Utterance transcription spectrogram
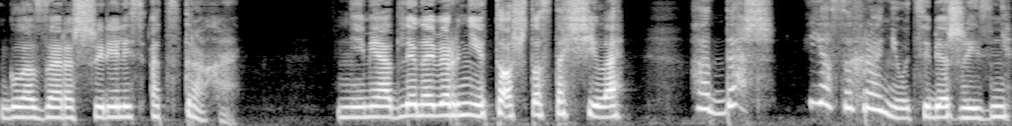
Глаза расширились от страха. «Немедленно верни то, что стащила!» Отдашь, я сохраню тебе жизнь».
